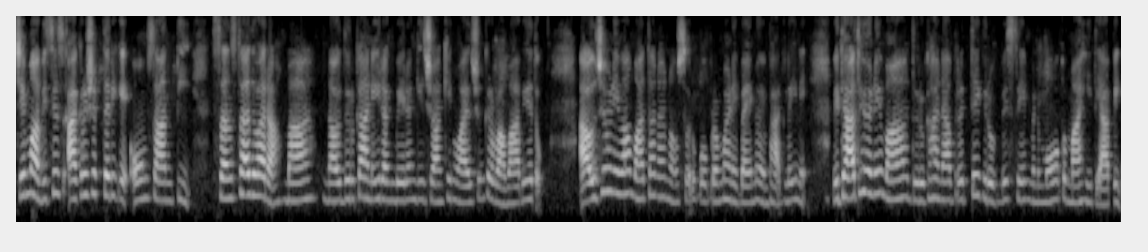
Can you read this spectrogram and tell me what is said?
જેમાં વિશેષ આકર્ષક તરીકે ઓમ શાંતિ સંસ્થા દ્વારા મા નવદુર્ગાની રંગબેરંગી ઝાંખીનું આયોજન કરવામાં આવ્યું હતું. આ ઉજવણીમાં માતાના નવ સ્વરૂપો પ્રમાણે બહેનોએ ભાગ લઈને વિદ્યાર્થીઓને મા દુર્ગાના પ્રત્યેક રૂપ વિશે મનમોહક માહિતી આપી.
